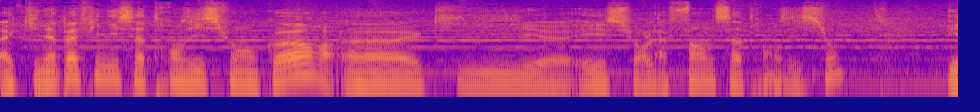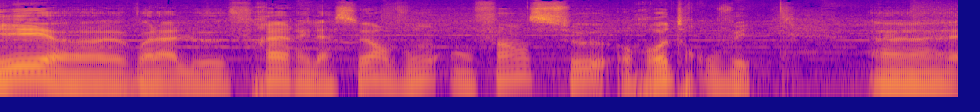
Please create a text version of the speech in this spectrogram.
euh, qui n'a pas fini sa transition encore, euh, qui euh, est sur la fin de sa transition, et euh, voilà le frère et la sœur vont enfin se retrouver. Euh,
